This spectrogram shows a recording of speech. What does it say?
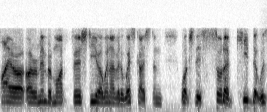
player. I, I remember my first year I went over to West Coast and watched this sort of kid that was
